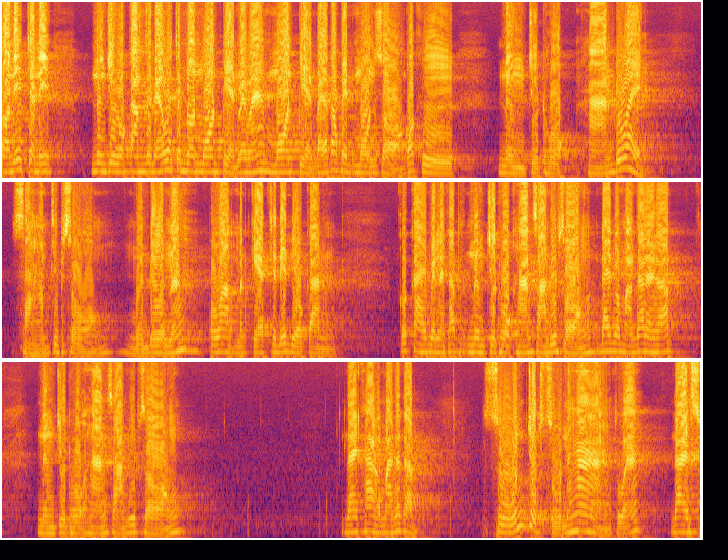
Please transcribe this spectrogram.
ตอนนี้จะนี้1.6 กรัมแสดงว่าจำนวนโมลเปลี่ยนไปไหมโมลเปลี่ยนไปแล้วต้องเป็นโมล 2 ก็คือ 1.6 หารด้วย 32 เหมือนเดิมนะ เพราะว่ามันแก๊สชนิดเดียวกัน ก็กลายเป็นอะไรครับ 1.6 หาร 32 ได้ประมาณเท่าไหร่ครับ 1.6หาร32ได้ค่าออกมาเท่ากับ0.05ถูกไหมได้0.05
